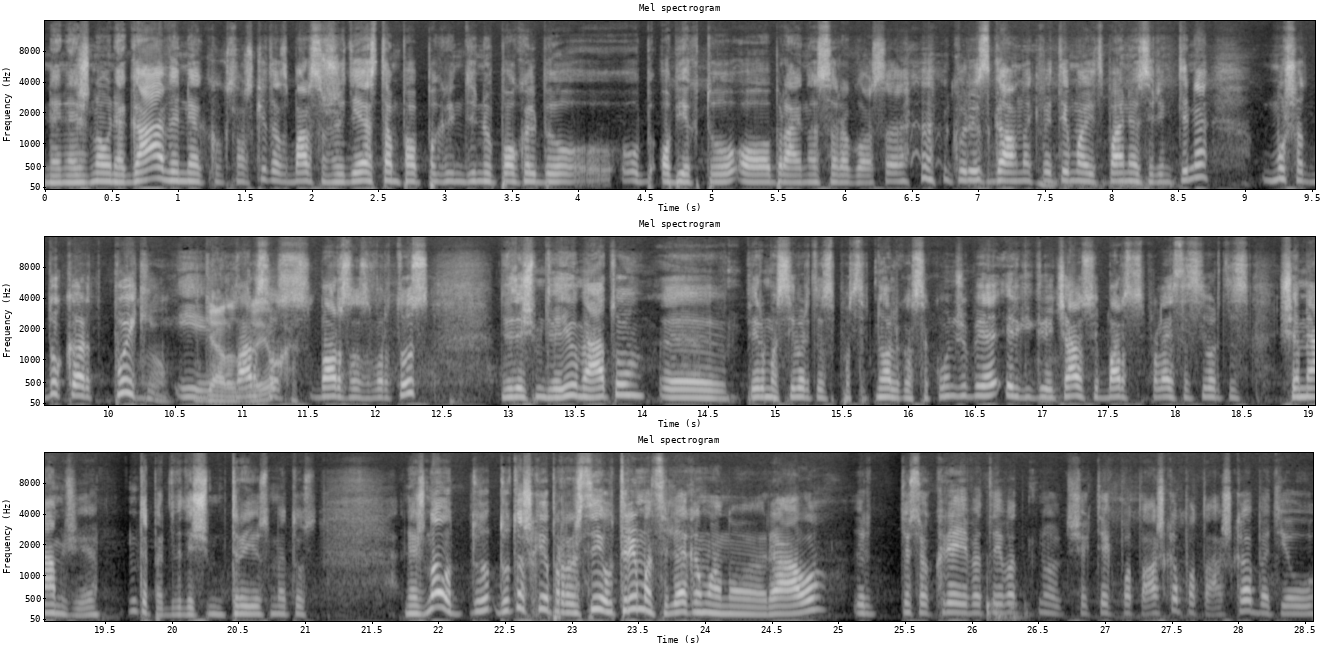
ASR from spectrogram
ne nežinau, ne Gavi, ne koks nors kitas Barso žaidėjas tampa pagrindiniu pokalbių ob- objektu, o Brianas Saragosa, kuris gauna kvietimą į Ispanijos rinktinę, muša du kart puikiai O, į Barsos. Barsos vartus. 22 metų, e, pirmas įvartis po 17 sekundžių, beje, irgi greičiausiai Barsos praleistas įvartis šiame amžiuje, nu, tai per 23 metus. Nežinau, du, du taškai prarasti, jau trim atsiliekama nuo realo ir tiesiog kreivė, tai va, nu, šiek tiek po tašką, po tašką, bet jau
